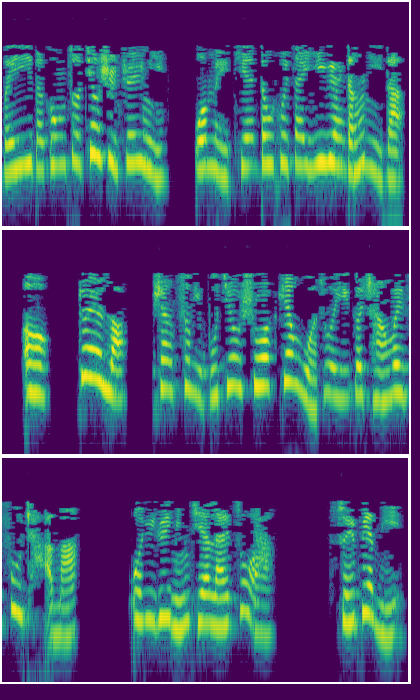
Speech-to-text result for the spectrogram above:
唯一的工作就是追你。我每天都会在医院等你的。哦，对了，上次你不就说让我做一个肠胃复查吗？我预约明天来做啊。随便你。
